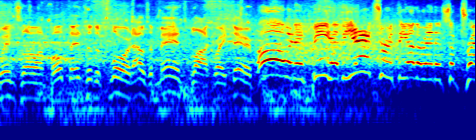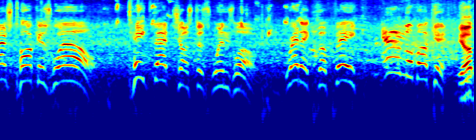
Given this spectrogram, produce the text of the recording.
Winslow on both ends of the floor. That was a man's block right there. Oh, and Embiid had the answer at the other end and some trash talk as well. Take that, Justice Winslow. Redick, the fake, and the bucket. Yep,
